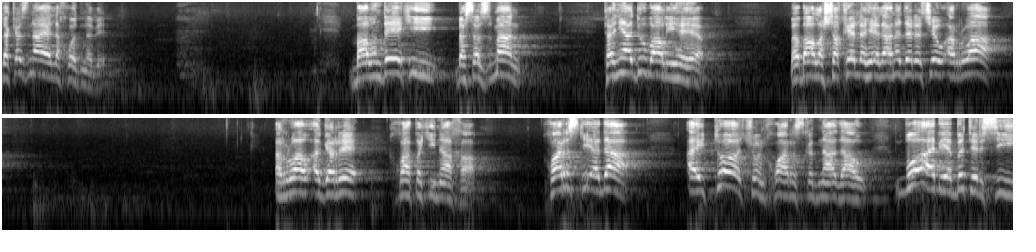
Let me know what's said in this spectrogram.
لە کەس نایە لە خۆت نەبێ باڵندەیەکی بەسەزمان تەنیا دوو باڵی هەیە بە باڵە شەقێ لە هێلانە دەرەچێ و ئەڕوا ئەڕوا و ئەگەڕێ خواپەکی ناخا خوارستی ئەدا ئەی تۆ چۆن خوارسقت نادا و بۆ ئەبێ بترسی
